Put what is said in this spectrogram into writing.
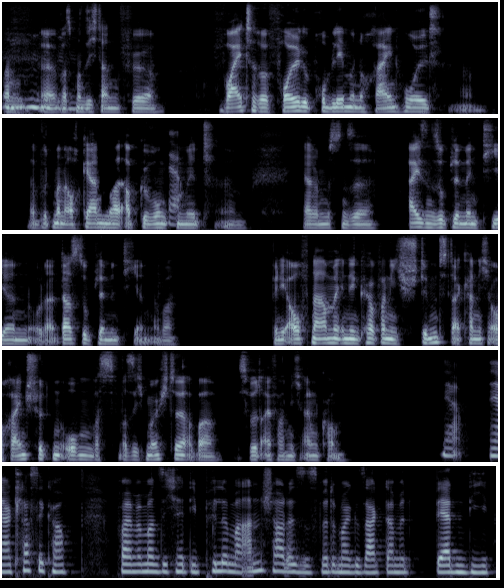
man, äh, was man sich dann für weitere Folgeprobleme noch reinholt. Ähm, da wird man auch gerne mal abgewunken ja. mit, ähm, ja, dann müssen sie Eisen supplementieren oder das supplementieren. Aber wenn die Aufnahme in den Körper nicht stimmt, da kann ich auch reinschütten oben, was, was ich möchte, aber es wird einfach nicht ankommen. Ja, ja, Klassiker. Vor allem, wenn man sich halt die Pille mal anschaut, also es wird immer gesagt, damit werden die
